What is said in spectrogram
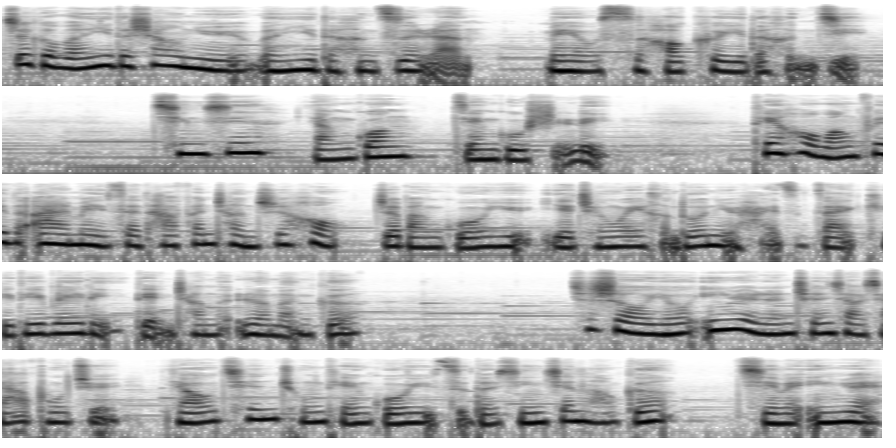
这个文艺的少女，文艺的很自然，没有丝毫刻意的痕迹，清新阳光，兼顾实力。天后王菲的暧昧，在她翻唱之后，这版国语也成为很多女孩子在 KTV 里点唱的热门歌。这首由音乐人陈小霞谱曲、姚谦重填国语词的新鲜老歌，七味音乐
